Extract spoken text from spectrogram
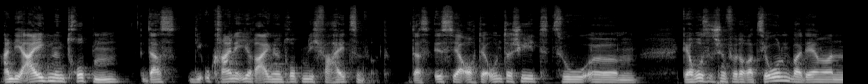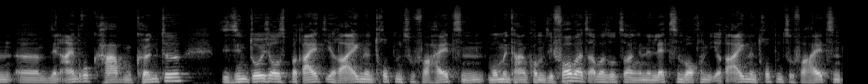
an die eigenen Truppen, dass die Ukraine ihre eigenen Truppen nicht verheizen wird. Das ist ja auch der Unterschied zu ähm, der Russischen Föderation, bei der man äh, den Eindruck haben könnte, sie sind durchaus bereit, ihre eigenen Truppen zu verheizen. Momentan kommen sie vorwärts, aber sozusagen in den letzten Wochen ihre eigenen Truppen zu verheizen,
